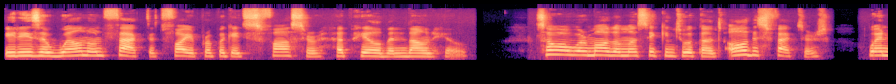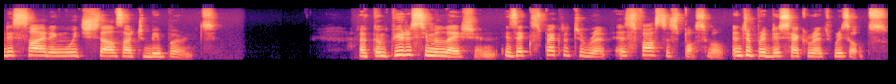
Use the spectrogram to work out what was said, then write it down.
It is a well-known fact that fire propagates faster uphill than downhill. So our model must take into account all these factors when deciding which cells are to be burnt. A computer simulation is expected to run as fast as possible and to produce accurate results.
